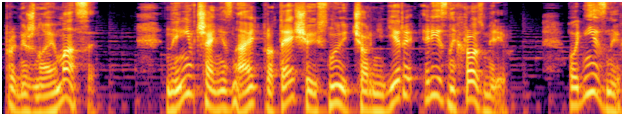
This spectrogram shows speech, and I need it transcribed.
проміжної маси. Нині вчені знають про те, що існують чорні діри різних розмірів. Одні з них,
